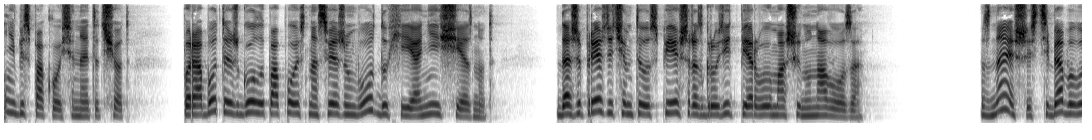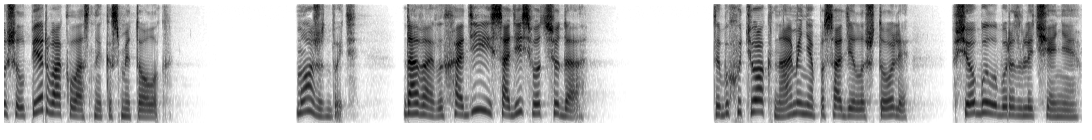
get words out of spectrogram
Не беспокойся на этот счет. Поработаешь голый по пояс на свежем воздухе, и они исчезнут. Даже прежде, чем ты успеешь разгрузить первую машину навоза. Знаешь, из тебя бы вышел первоклассный косметолог. Может быть. Давай, выходи и садись вот сюда. Ты бы хоть у окна меня посадила, что ли? Все было бы развлечение.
